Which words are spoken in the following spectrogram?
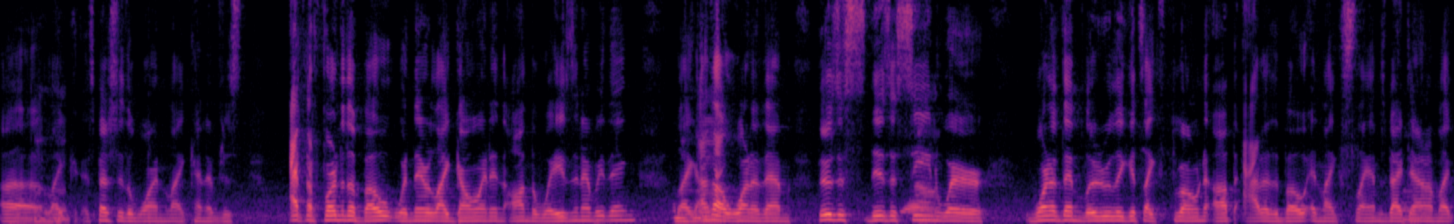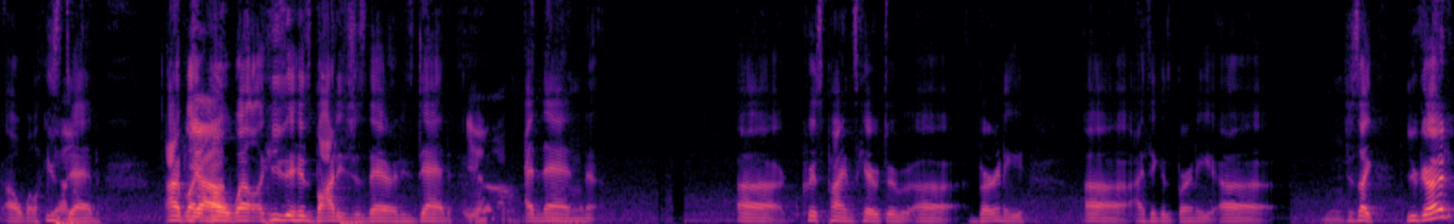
uh, like especially the one like kind of just at the front of the boat when they're like going and on the waves and everything. Like I Mhm. thought one of them. There's a there's a scene where one of them literally gets like thrown up out of the boat and like slams back down. I'm like, oh well, he's Yeah. dead. I'm like, Yeah. oh well, he's his body's just there and he's dead. Yeah. And then uh, Chris Pine's character, uh, Bernie, uh, I think it's Bernie, uh, just like, you good?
